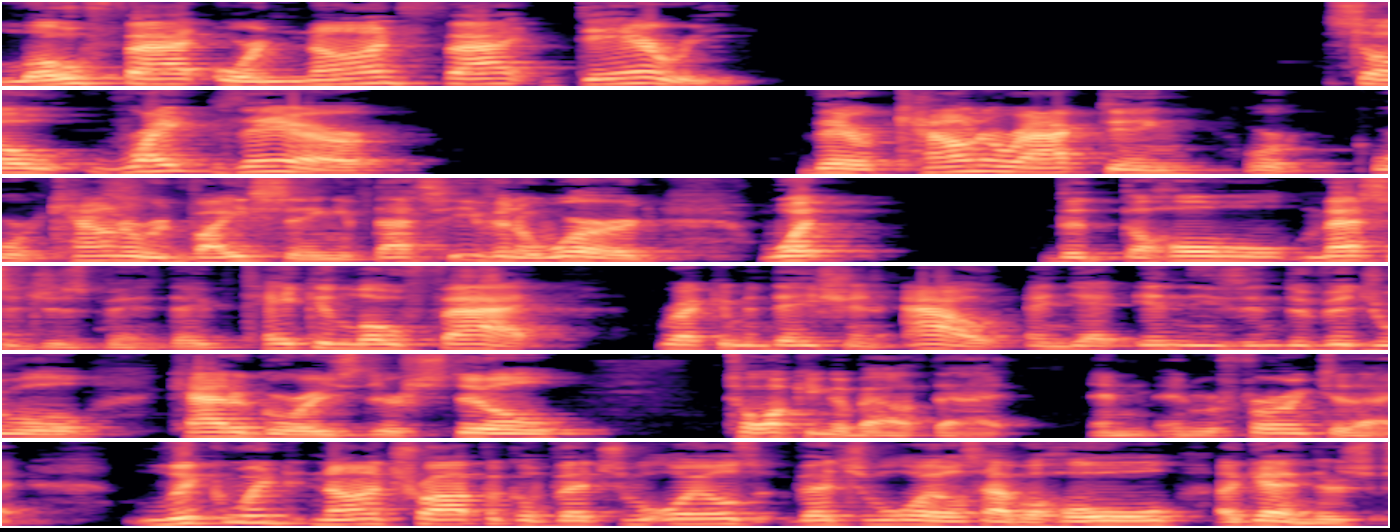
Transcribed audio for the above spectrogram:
low fat or non fat dairy. So right there, they're counteracting or or counter advising, if that's even a word, what the, the whole message has been. They've taken low fat recommendation out, and yet in these individual categories, they're still talking about that and, and referring to that. Liquid non tropical vegetable oils. Vegetable oils have a whole, again, there's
